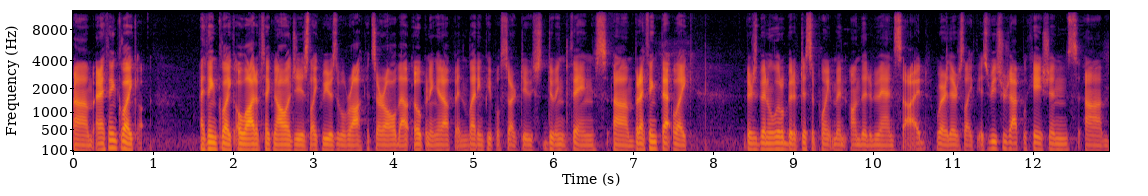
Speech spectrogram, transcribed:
um, and I think like I think like a lot of technologies like reusable rockets are all about opening it up and letting people start do, doing things. Um, but I think that like there's been a little bit of disappointment on the demand side where there's like these research applications, um,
